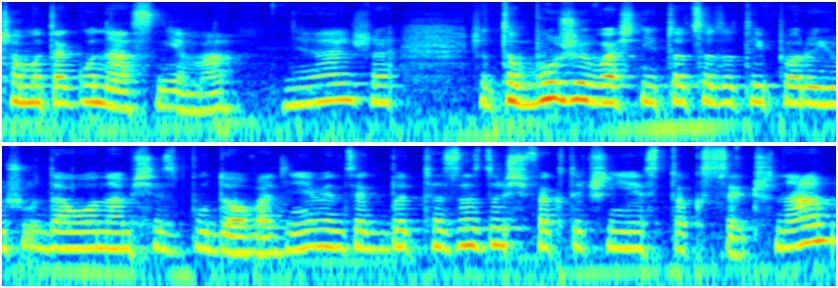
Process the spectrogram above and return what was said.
czemu tak u nas nie ma. Nie? Że, że to burzy właśnie to, co do tej pory już udało nam się zbudować. Nie? Więc jakby ta zazdrość faktycznie jest toksyczna.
